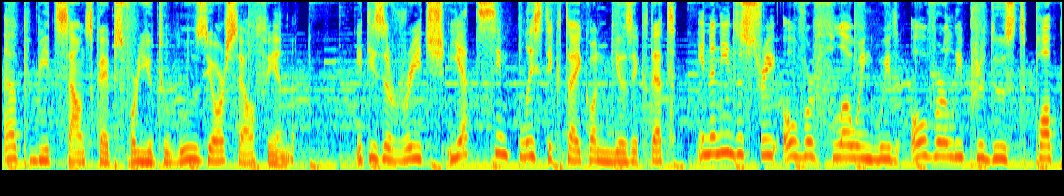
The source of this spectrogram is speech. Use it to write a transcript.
upbeat soundscapes for you to lose yourself in. It is a rich yet simplistic take on music that, in an industry overflowing with overly produced pop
